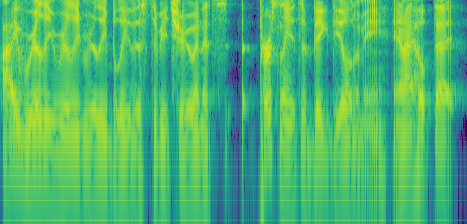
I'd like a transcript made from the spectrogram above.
I really, really, really believe this to be true. And it's personally, it's a big deal to me. And I hope that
